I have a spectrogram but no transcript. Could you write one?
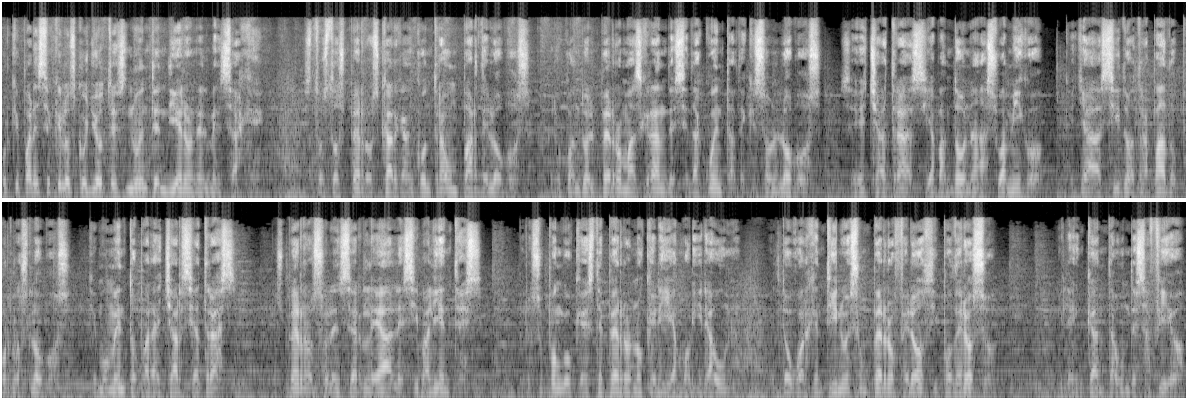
porque parece que los coyotes no entendieron el mensaje. Estos dos perros cargan contra un par de lobos, pero cuando el perro más grande se da cuenta de que son lobos, se echa atrás y abandona a su amigo, que ya ha sido atrapado por los lobos. ¿Qué momento para echarse atrás? Los perros suelen ser leales y valientes, pero supongo que este perro no quería morir aún. El dogo argentino es un perro feroz y poderoso, y le encanta un desafío,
